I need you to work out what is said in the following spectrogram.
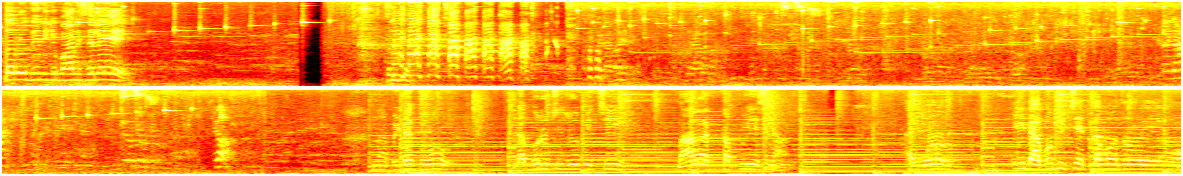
అందరూ దీనికి బానిసలే. నా బిడ్డకు డబ్బు రుచి చూపించి బాగా తప్పు చేసిన. అయ్యో ఈ డబ్బు పిచ్చి ఎట్లా పోతుందో ఏమో.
